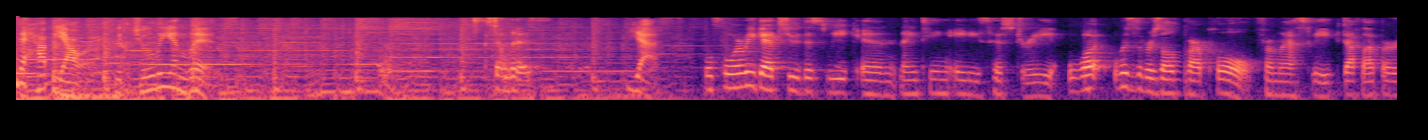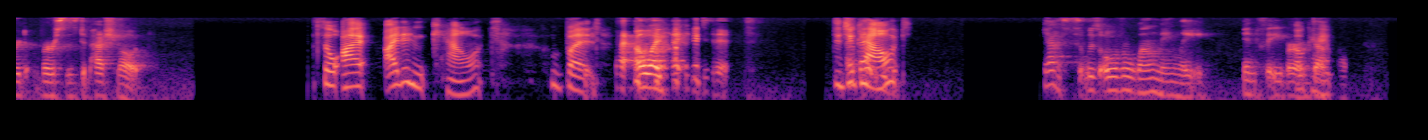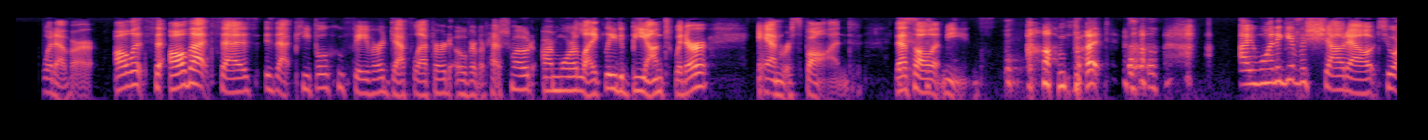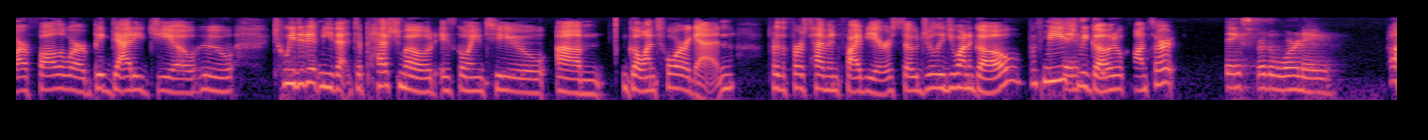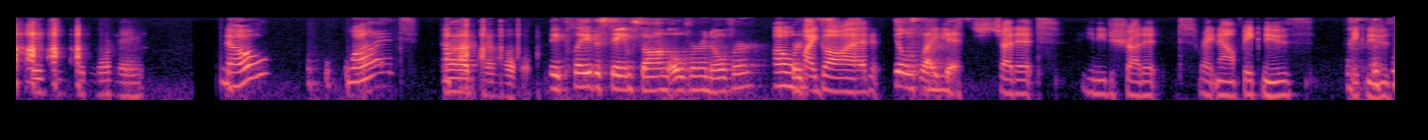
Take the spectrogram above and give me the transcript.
Welcome to Happy Hour with Julie and Liz. So, Liz, Yes. before we get to this week in 1980s history, what was the result of our poll from last week, Def Leppard versus Depeche Mode? So I I didn't count, but Oh, I bet you didn't. did you bet you count? Yes, it was overwhelmingly in favor of Def Leppard. Whatever. All it sa- all that says is that people who favor Def Leppard over Depeche Mode are more likely to be on Twitter and respond. That's all it means. um, but I want to give a shout out to our follower Big Daddy Geo who tweeted at me that Depeche Mode is going to um, go on tour again for the first time in five years. So Julie, do you want to go with me? Thanks. Should we go to a concert? Thanks for the warning. Thank you for the warning. no. What? God, no. They play the same song over and over. Oh my God. Feels you like need it. to shut it. You need to shut it right now. Fake news. Fake news.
